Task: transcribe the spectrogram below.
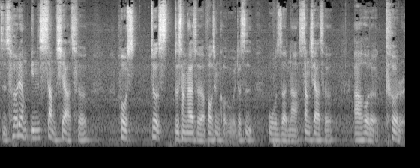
指车辆因上下车，或是就是不是上下车啊，抱歉口误，就是我人啊上下车啊，或者客人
